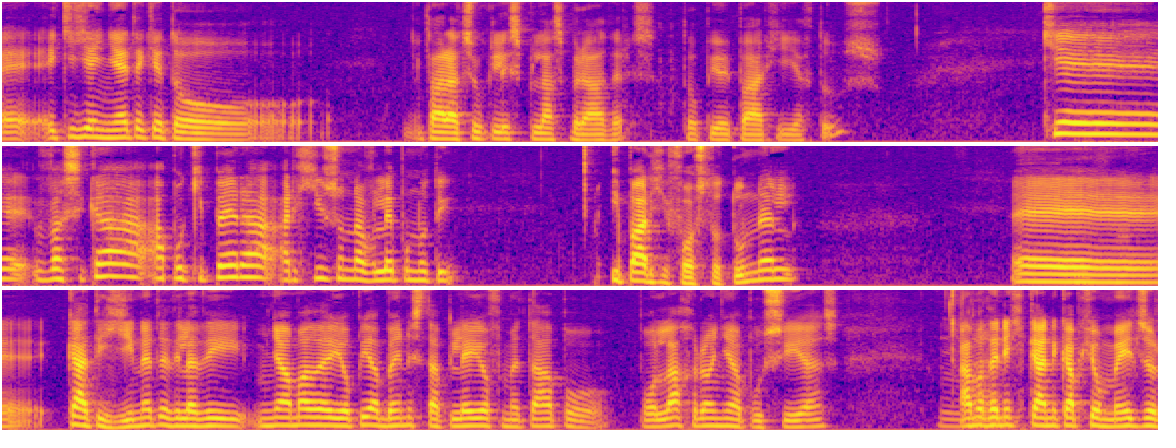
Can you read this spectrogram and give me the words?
ε, εκεί γεννιέται και το Παρατσούκλης Plus Brothers, το οποίο υπάρχει για αυτούς. Και βασικά από εκεί πέρα αρχίζουν να βλέπουν ότι υπάρχει φως στο τούνελ, ε, κάτι γίνεται, δηλαδή μια ομάδα η οποία μπαίνει στα playoff μετά από πολλά χρόνια απουσίας, ναι. άμα δεν έχει κάνει κάποιο major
